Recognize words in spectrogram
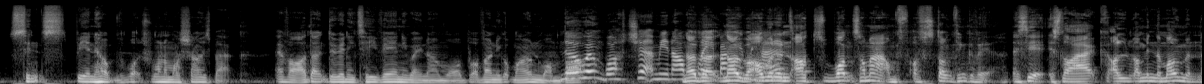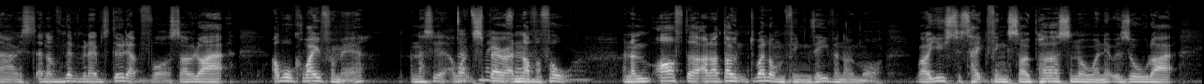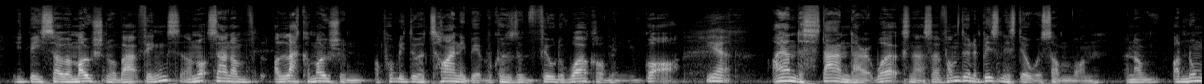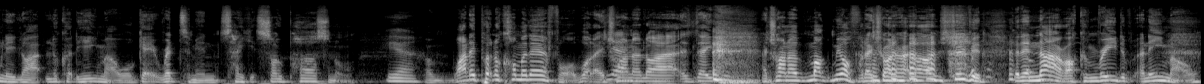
since being helped, watched one of my shows back. Ever. I don't do any TV anyway no more. But I've only got my own one. No, I won't watch it. I mean, I'll no, play but it back no, in but my I wouldn't. I'd, once I'm out, I'm, f- I just don't think of it. That's it. It's like I'm, I'm in the moment now, it's, and I've never been able to do that before. So like, I walk away from here, and that's it. I won't That's spare it amazing. another thought. And then after, and I don't dwell on things either no more. Where I used to take things so personal, and it was all like you'd be so emotional about things. And I'm not saying I'm, I lack emotion. I probably do a tiny bit because of the field of work I'm in. You've got to. Yeah. I understand how it works now. So if I'm doing a business deal with someone, and I've, I'd normally like look at the email or get it read to me and take it so personal. Yeah. Um, why are they putting a comma there for? What are they Yeah. trying to like? Is they they trying to mug me off? Are they trying to act like I'm stupid? But then now I can read an email,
